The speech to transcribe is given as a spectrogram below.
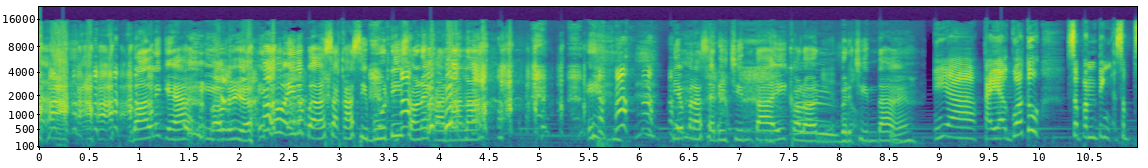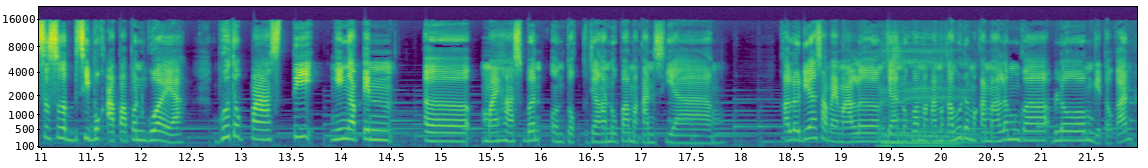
Balik ya. Balik ya. Itu itu bahasa kasih budi soalnya kan Nana. Dia merasa dicintai kalau Yes. bercinta ya. Iya, kayak gue tuh sepenting se- se- sibuk apa pun gue ya, gue tuh pasti ngingetin eh, my husband untuk jangan lupa makan siang. Kalau dia sampai malam, jangan lupa makan. Kamu udah makan malam gak? Belum gitu kan?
